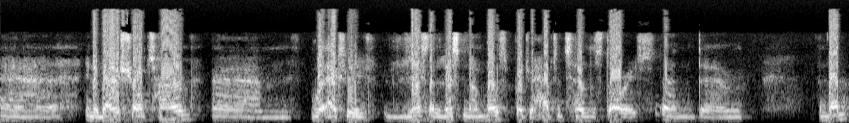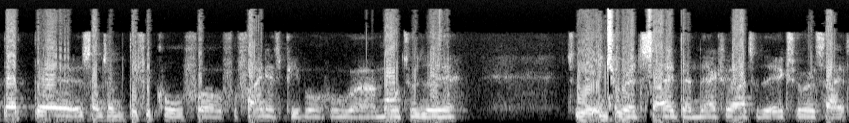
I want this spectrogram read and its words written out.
in a very short time um, with actually less and less numbers, but you have to tell the stories, and um, and that that uh, is sometimes difficult for, for finance people who are more to the to the introvert side than they actually are to the extrovert side.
